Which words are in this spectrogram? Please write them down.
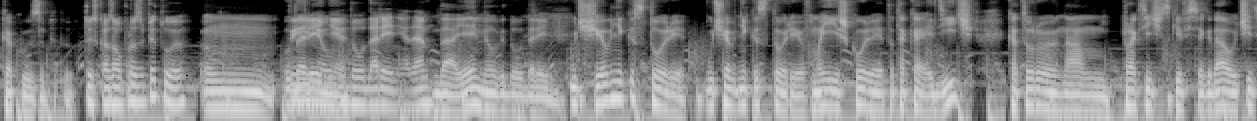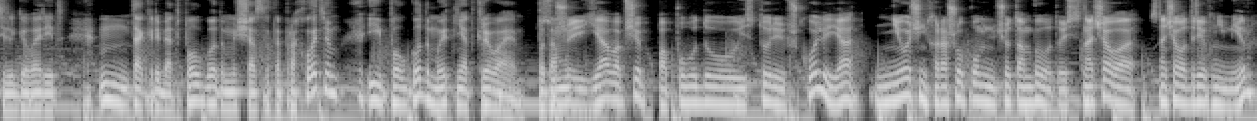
Какую запятую? Ты сказал про запятую. М-м, Ты ударение. имел в виду ударение, да? Да, я имел в виду ударение. Учебник истории. Учебник истории. В моей школе это такая дичь, которую нам практически всегда учитель говорит, М, так, ребят, полгода мы сейчас это проходим, и полгода мы это не открываем. Потому... Слушай, я вообще по поводу истории в школе, я не очень хорошо помню, что там было. То есть сначала, сначала древний мир,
